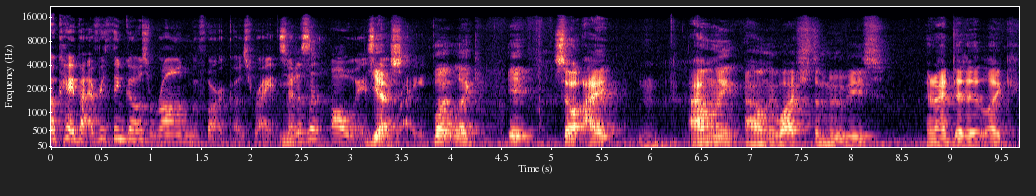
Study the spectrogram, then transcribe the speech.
Okay, but everything goes wrong before it goes right, so it doesn't always Yes, go right. but like it. So I, mm, I only I only watched the movies, and I did it like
